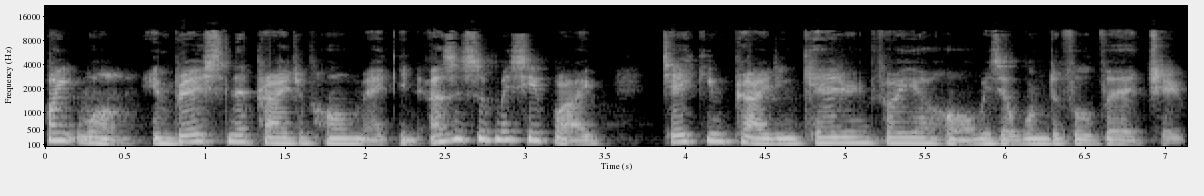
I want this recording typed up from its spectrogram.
Point 1. Embracing the pride of homemaking. As a submissive wife, Taking pride in caring for your home is a wonderful virtue.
